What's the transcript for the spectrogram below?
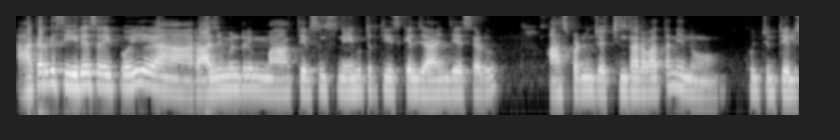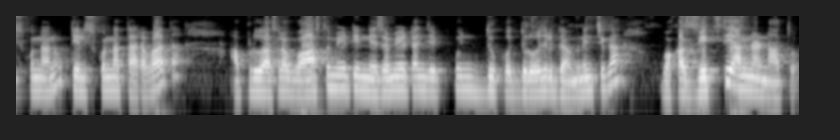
ఆఖరికి సీరియస్ అయిపోయి ఆ రాజమండ్రి మాకు తెలిసిన స్నేహితుడు తీసుకెళ్ళి జాయిన్ చేశాడు. హాస్పిటల్ నుంచి వచ్చిన తర్వాత నేను కొంచెం తెలుసుకున్నాను. తెలుసుకున్న తర్వాత అప్పుడు అసలు వాస్తవం ఏంటి నిజమేంటి అని చెప్పి కొద్ది కొద్ది రోజులు గమనించగా ఒక వ్యక్తి అన్నాడు నాతో.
